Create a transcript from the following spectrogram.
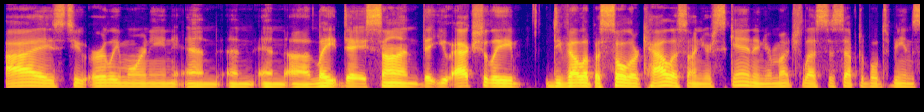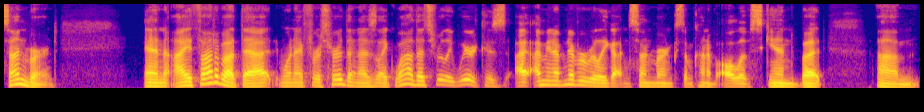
eyes to early morning and and and uh, late day sun, that you actually develop a solar callus on your skin, and you're much less susceptible to being sunburned. And I thought about that when I first heard that, and I was like, "Wow, that's really weird." Because I, I mean, I've never really gotten sunburned because I'm kind of olive skinned, but um,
